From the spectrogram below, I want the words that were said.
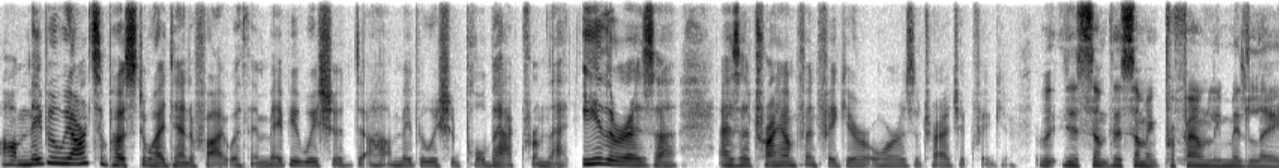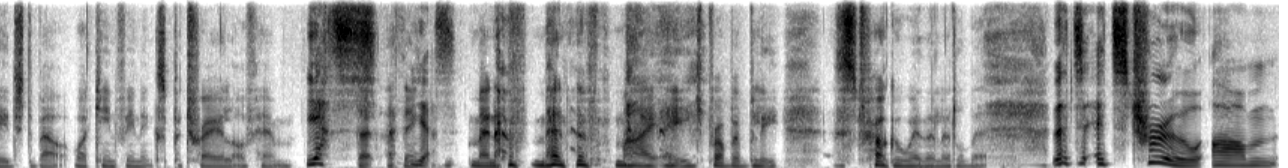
um, maybe we aren't supposed to identify with him. Maybe we should, uh, maybe we should pull back from that, either as a as a triumphant figure or as a tragic figure." There's, some, there's something profoundly middle aged about Joaquin Phoenix's portrayal of him. Yes, that I think yes. men of men of my age probably struggle with a little bit. That's it's true. Um,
